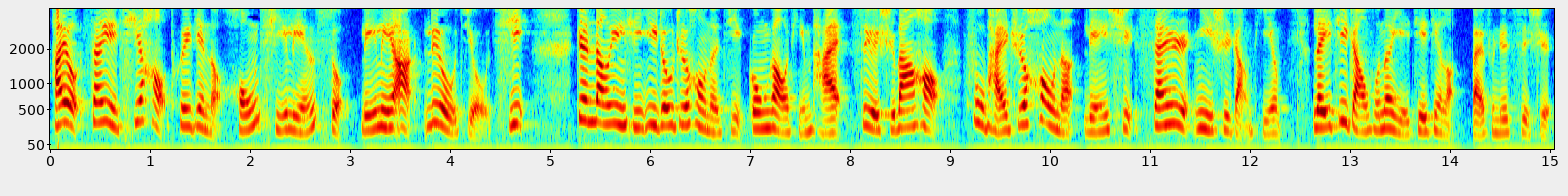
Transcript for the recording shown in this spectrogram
还有三月七号推荐的红旗连锁零零二六九七。震荡运行一周之后呢，即公告停牌。四月十八号复牌之后呢，连续三日逆势涨停，累计涨幅呢也接近了百分之四十。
